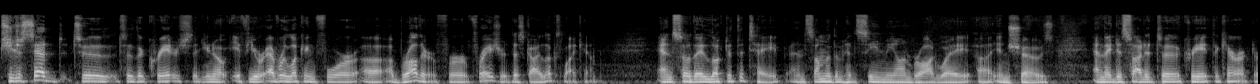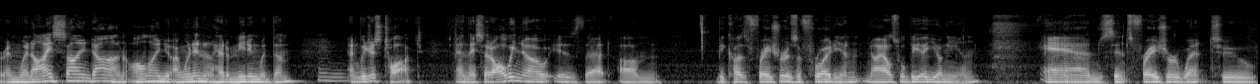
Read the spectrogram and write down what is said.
she just said to, to the creator, she said, you know, if you're ever looking for a, a brother for Frasier, this guy looks like him. And so they looked at the tape, and some of them had seen me on Broadway uh, in shows, and they decided to create the character. And when I signed on, all I knew, I went in and I had a meeting with them, and we just talked, and they said, all we know is that um, because Frasier is a Freudian, Niles will be a Jungian, and since Frasier went to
